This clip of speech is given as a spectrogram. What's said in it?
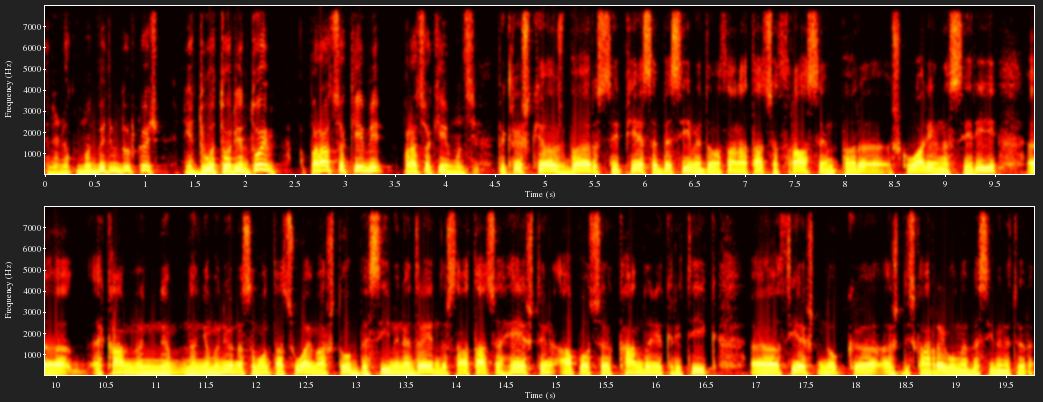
Dhe ne nuk mund të bëhemi duarkryq, ne duhet të orientojmë për atë që kemi, për atë që kemi mundësi. Pikërisht kjo është bërë si pjesë e besimit, domethënë ata që thrasin për shkuarjen në Siri, e kanë në një, në një mënyrë nëse mund ta quajmë ashtu besimin e drejtë, ndërsa ata që heshtin apo që kanë ndonjë kritik, thjesht nuk është diçka në rregull me besimin e tyre.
